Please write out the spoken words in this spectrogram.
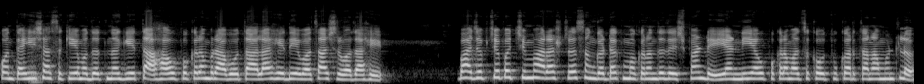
कोणत्याही शासकीय मदत न घेता हा उपक्रम राबवता आला हे देवाचा आशीर्वाद आहे. भाजपचे पश्चिम महाराष्ट्र संघटक मकरंद देशपांडे यांनी या उपक्रमाचं कौतुक करताना म्हटलं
